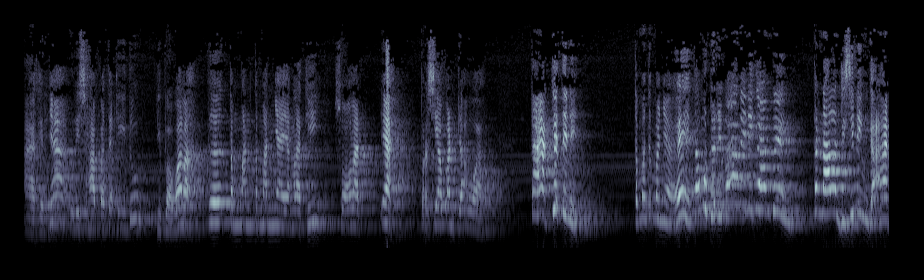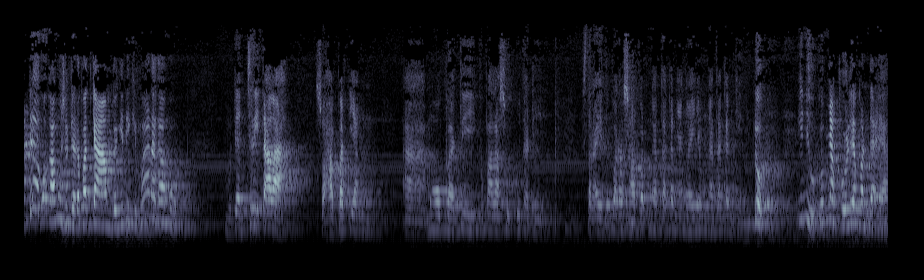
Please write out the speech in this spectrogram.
Akhirnya oleh sahabat tadi itu dibawalah ke teman-temannya yang lagi sholat ya persiapan dakwah. Kaget ini Teman-temannya, "Hei, kamu dari mana ini kambing? Kenalan di sini nggak ada kok kamu sudah dapat kambing ini gimana kamu?" Kemudian ceritalah sahabat yang uh, mengobati kepala suku tadi. Setelah itu para sahabat mengatakan yang lainnya mengatakan gini, "Loh, ini hukumnya boleh apa enggak ya?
